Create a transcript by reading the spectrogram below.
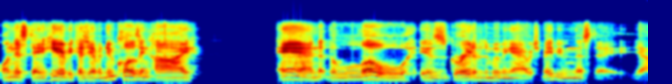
on this day here because you have a new closing high and the low is greater than the moving average, maybe even this day. Yeah,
